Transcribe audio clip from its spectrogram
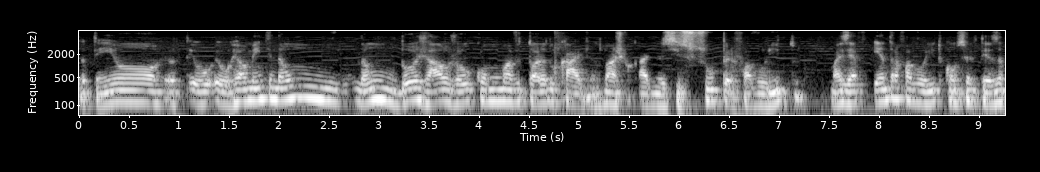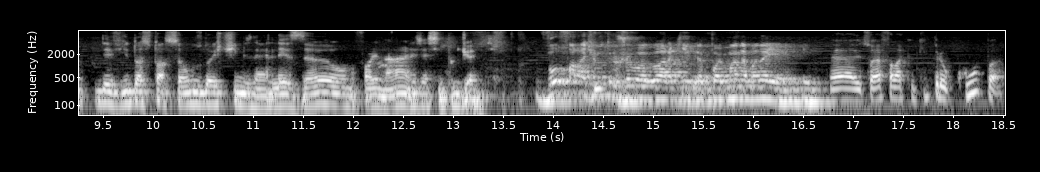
Eu tenho. Eu, eu, eu, realmente não, não dou já o jogo como uma vitória do Cardinals. Não acho que o Cardinals é esse super favorito, mas é, entra favorito com certeza devido à situação dos dois times, né? Lesão no 49ers e assim por diante. Vou falar de outro jogo agora aqui. Pode, manda, manda aí. É, eu só ia falar que o que preocupa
